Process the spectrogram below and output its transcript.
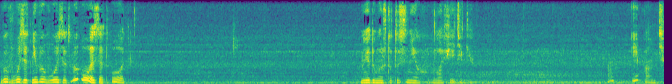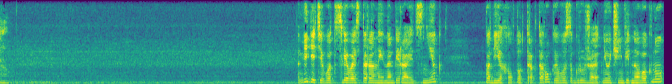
Вывозят, не вывозят, вывозят, вот. Ну, я думаю, что это снег в лафетике. И помчал. Видите, вот с левой стороны набирает снег. Подъехал тот тракторок, его загружают. Не очень видно в окно.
